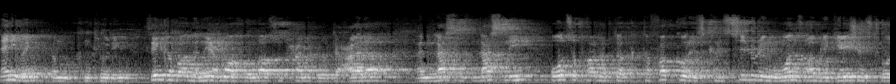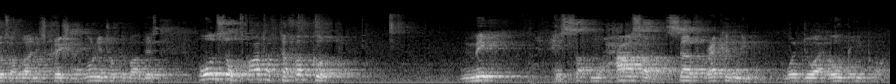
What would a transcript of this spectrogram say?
Anyway, I'm concluding. Think about the ni'mah of Allah subhanahu wa ta'ala. And last, lastly, also part of the tafakkur is considering one's obligations towards Allah and His creation. I've already talked about this. Also part of tafakkur, make muhasabah, self-reckoning. What do I owe people?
